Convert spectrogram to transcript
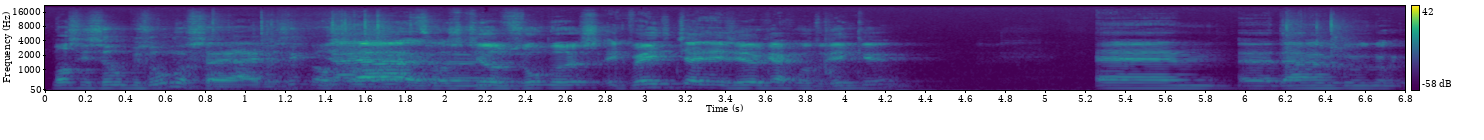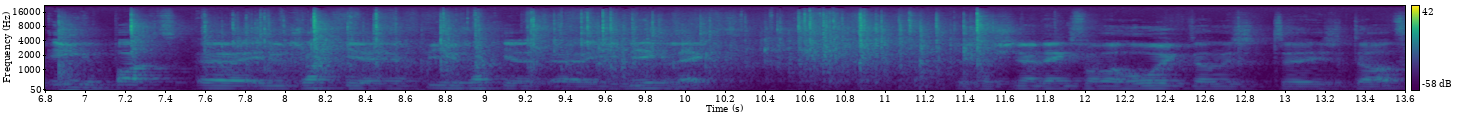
Was hij zo bijzonder, zei hij. Dus ik was ja, ja, het was eh, heel bijzonders. Ik weet dat jij deze heel graag wil drinken. En eh daar heb ik hem ook nog ingepakt eh, in een zakje, in een papieren zakje eh, hier neergelegd. Dus als je nou denkt van wat hoor ik, dan is het, is het dat.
